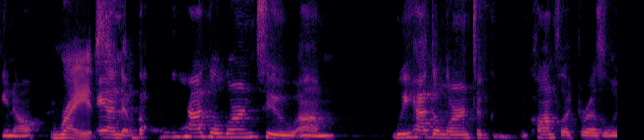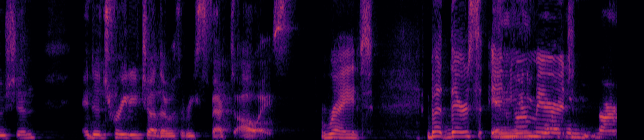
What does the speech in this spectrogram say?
you know right and but we had to learn to um we had to learn to conflict resolution and to treat each other with respect always right but there's in and your marriage in our,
